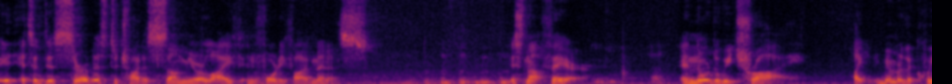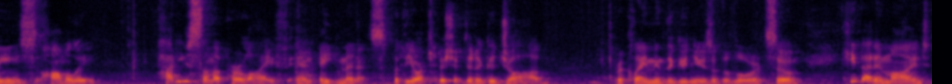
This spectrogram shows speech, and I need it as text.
it, it's a disservice to try to sum your life in 45 minutes. It's not fair. And nor do we try. Like, remember the Queen's homily? How do you sum up her life in eight minutes? But the Archbishop did a good job proclaiming the good news of the Lord. So keep that in mind.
